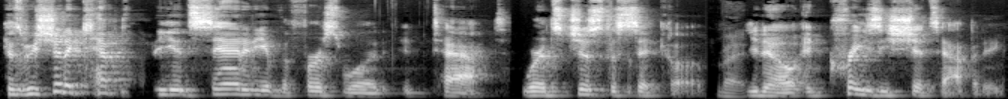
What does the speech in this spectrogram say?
because we should have kept the insanity of the first one intact, where it's just a sitcom, Right. you know, and crazy shit's happening.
